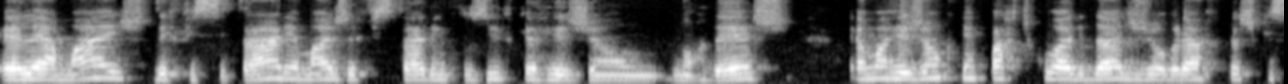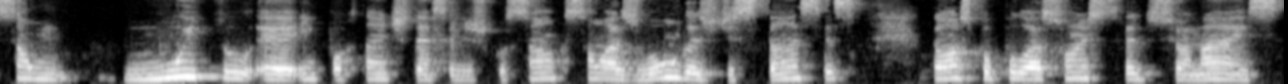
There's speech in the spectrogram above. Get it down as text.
ela é a mais deficitária, mais deficitária inclusive que a região nordeste. É uma região que tem particularidades geográficas que são muito é, importantes nessa discussão, que são as longas distâncias. Então, as populações tradicionais,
